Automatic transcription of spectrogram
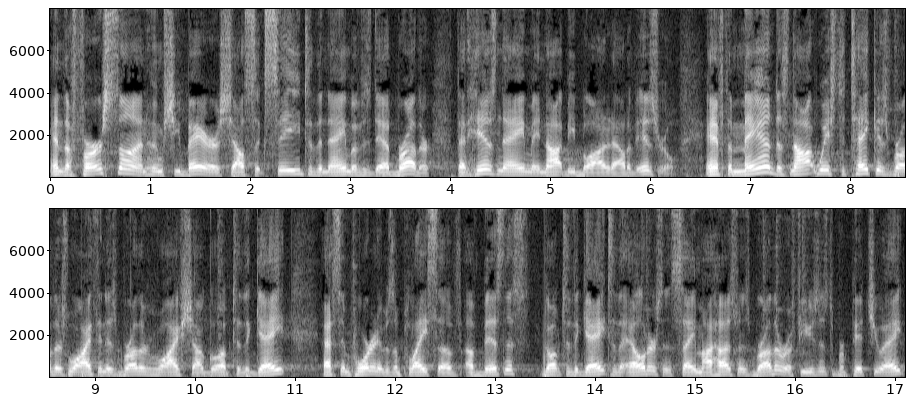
And the first son whom she bears shall succeed to the name of his dead brother, that his name may not be blotted out of Israel. And if the man does not wish to take his brother's wife, then his brother's wife shall go up to the gate that's important. It was a place of, of business. Go up to the gate to the elders and say, My husband's brother refuses to perpetuate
